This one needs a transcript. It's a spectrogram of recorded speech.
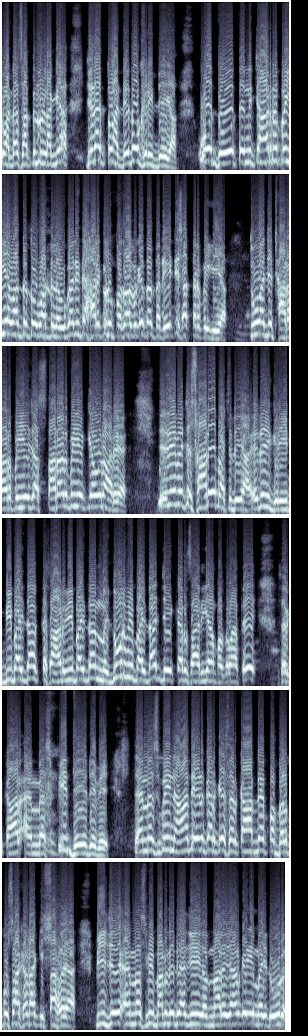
ਤੁਹਾਡਾ ਸੱਤ ਨੂੰ ਲੱਗ ਗਿਆ, ਜਿਹੜਾ ਤੁਹਾਡੇ ਤੋਂ ਖਰੀਦੇਗਾ, ਉਹ 2 3 4 ਰੁਪਏ ਵੱਧ ਤੋਂ ਵੱਧ ਲਊਗਾ, ਨਹੀਂ ਤਾਂ ਹਰ ਇੱਕ ਨੂੰ ਪਤਾ ਹੋਵੇਗਾ ਤਾਂ ਰੇਟ ਹੀ 70 ਰੁਪਏ ਆ। ਤੂੰ ਅੱਜ 18 ਰੁਪਏ ਜਾਂ 17 ਰੁਪਏ ਕਿਉਂ ਲਾ ਰਿਹਾ ਇਹਦੇ ਵਿੱਚ ਸਾਰੇ ਬਚਦੇ ਆ। ਇਹਦੇ ਵਿੱਚ ਗਰੀਬ ਵੀ ਬਚਦਾ, ਕਿਸਾਨ ਵੀ ਬਚਦਾ, ਮਜ਼ਦੂਰ ਵੀ ਬਚਦਾ, ਜੇਕਰ ਸਾਰੀਆਂ ਫਸਲਾਂ ਤੇ ਸਰਕਾਰ ਐਮਐਸਪੀ ਦੇ ਦੇਵੇ। ਤੇ ਐਮਐਸਪੀ ਨਾ ਦੇਣ ਕਰਕੇ ਸਰਕਾਰ ਨੇ ਭੱਬਲ ਪੁੱਸਾ ਖੜਾ ਕੀਤਾ ਹੋਇਆ। ਵੀ ਜੇ ਐਮਐਸਪੀ ਬਣਦੇ ਨੇ ਜੀ, ਮਾਰੇ ਜਾਣਗੇ ਜੀ ਮਜ਼ਦੂਰ।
